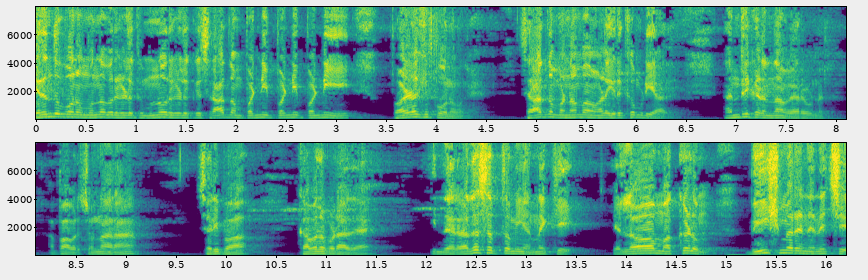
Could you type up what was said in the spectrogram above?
இறந்து போன முன்னவர்களுக்கு முன்னோர்களுக்கு சிராதம் பண்ணி பண்ணி பண்ணி பழகி போனவங்க. சிராதம் பண்ணாம அவங்களால இருக்க முடியாது. நன்றி கடன் தான் வேற ஒண்ணு இல்லை அப்ப அவர் சொன்னாராம் சரிப்பா கவலைப்படாத. இந்த ரத சப்தமி அன்னைக்கு எல்லா மக்களும் பீஷ்மரை நினைச்சு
